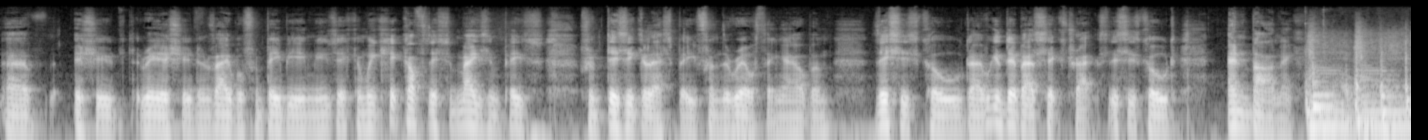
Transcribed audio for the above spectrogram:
uh, issued, reissued, and available from BBE Music. And we kick off this amazing piece from Dizzy Gillespie from the Real Thing album. This is called, uh, we're going to do about six tracks. This is called N'Bani.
